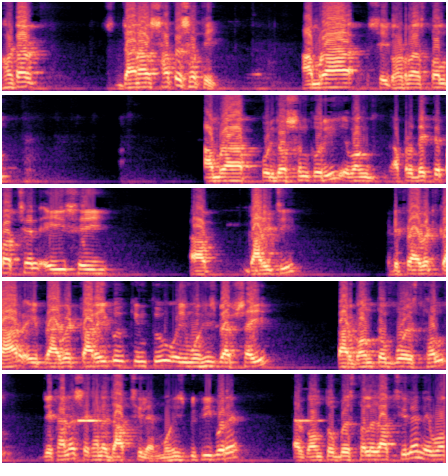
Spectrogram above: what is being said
ঘটার, জানার সাথে সাথেই আমরা সেই ঘটনাস্থল, আমরা পরিদর্শন করি এবং আপনারা দেখতে পাচ্ছেন এই সেই গাড়িটি, একটি প্রাইভেট কার এই প্রাইভেট কারেই কিন্তু ওই মহিষ ব্যবসায়ী তার গন্তব্যস্থল যেখানে সেখানে যাচ্ছিলেন। মহিষ বিক্রি করে তার গন্তব্যস্থলে যাচ্ছিলেন এবং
